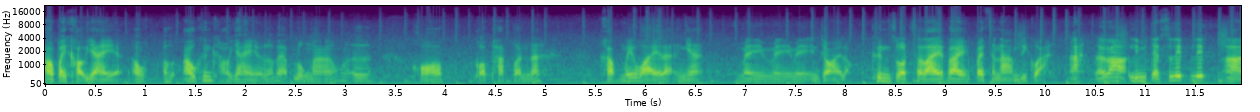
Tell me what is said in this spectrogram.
เอาไปเขาใหญ่อะเอาเอาเอาขึ้นเขาใหญ่แล้วแบบลงมาเออขอขอพักก่อนนะ ขับไม่ไหวแล้วอย่างเงี้ยไม่ไม่ไม่เอนจอยหรอก ขึ้นรถสไลด์ไปไปสนามดีกว่าอะแล้วก็ limited slip lip อ่า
